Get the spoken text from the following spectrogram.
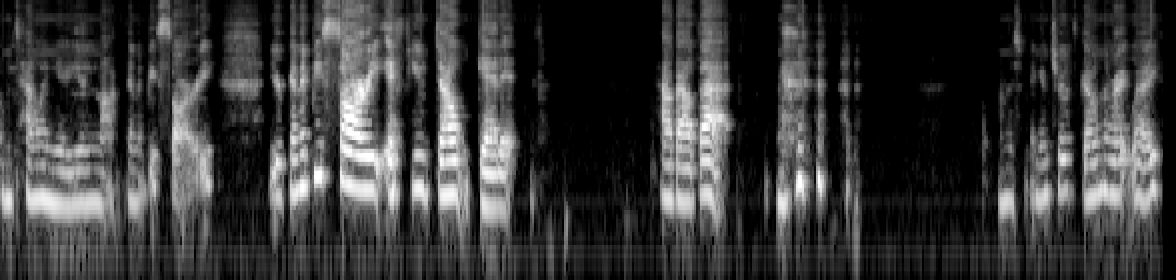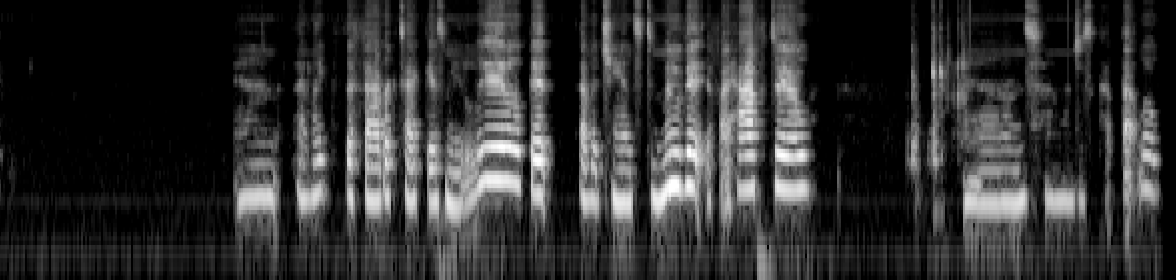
I'm telling you, you're not going to be sorry. You're going to be sorry if you don't get it. How about that? I'm just making sure it's going the right way. And I like the Fabri-Tac gives me a little bit of a chance to move it if I have to. And I'm going to just cut that little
